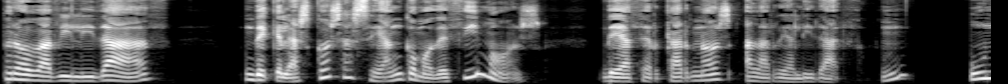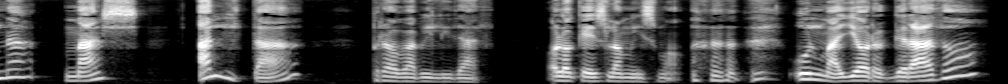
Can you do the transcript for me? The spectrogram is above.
probabilidad de que las cosas sean como decimos, de acercarnos a la realidad. Una más alta probabilidad, o lo que es lo mismo, un mayor grado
